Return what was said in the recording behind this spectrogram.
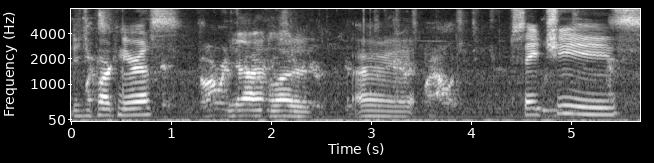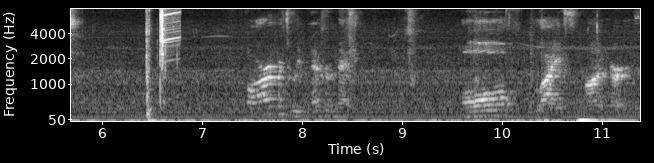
Did you park near us? Darwin Yeah, I unloaded. Alright. as biology teacher. Say cheese. Far we've never measured, all life on Earth.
